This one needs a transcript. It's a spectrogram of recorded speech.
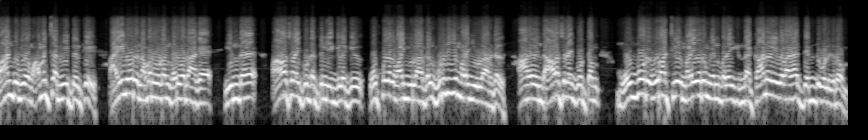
மாண்புமிகு அமைச்சர் வீட்டிற்கு ஐநூறு நபர்களுடன் வருவதாக இந்த ஆலோசனை கூட்டத்தில் எங்களுக்கு ஒப்புதல் வாங்கியுள்ளார்கள் உறுதியும் வழங்கியுள்ளார்கள். ஆகவே இந்த ஆலோசனை கூட்டம் ஒவ்வொரு ஊராட்சியிலும் நடைபெறும் என்பதை இந்த காணொலிகளாக தெரிந்து கொள்கிறோம்.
